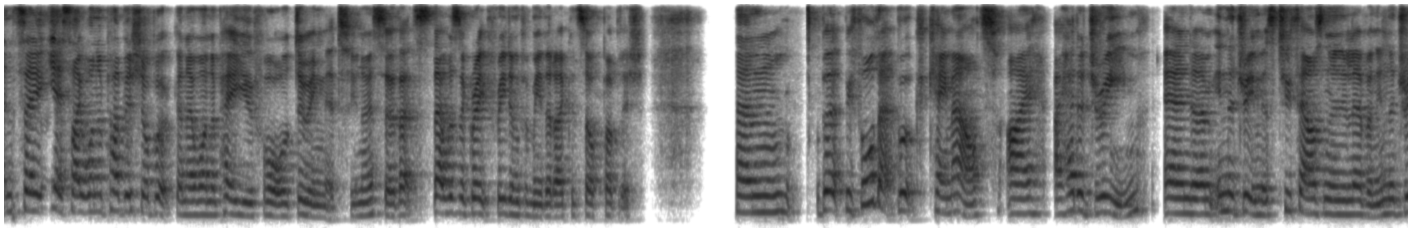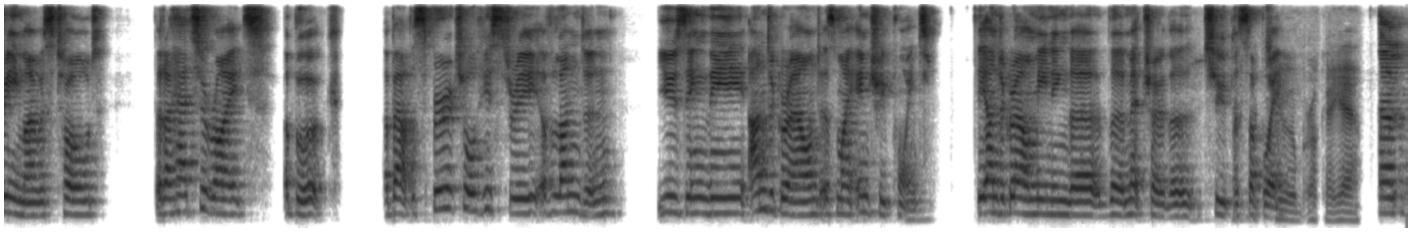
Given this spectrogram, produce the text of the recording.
and say, "Yes, I want to publish your book, and I want to pay you for doing it." You know, so that's that was a great freedom for me that I could self-publish. Um, but before that book came out, I, I had a dream. And um, in the dream, it was 2011. In the dream, I was told that I had to write a book about the spiritual history of London using the underground as my entry point. The underground meaning the, the metro, the tube, the subway. The tube. Okay, yeah. Um,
